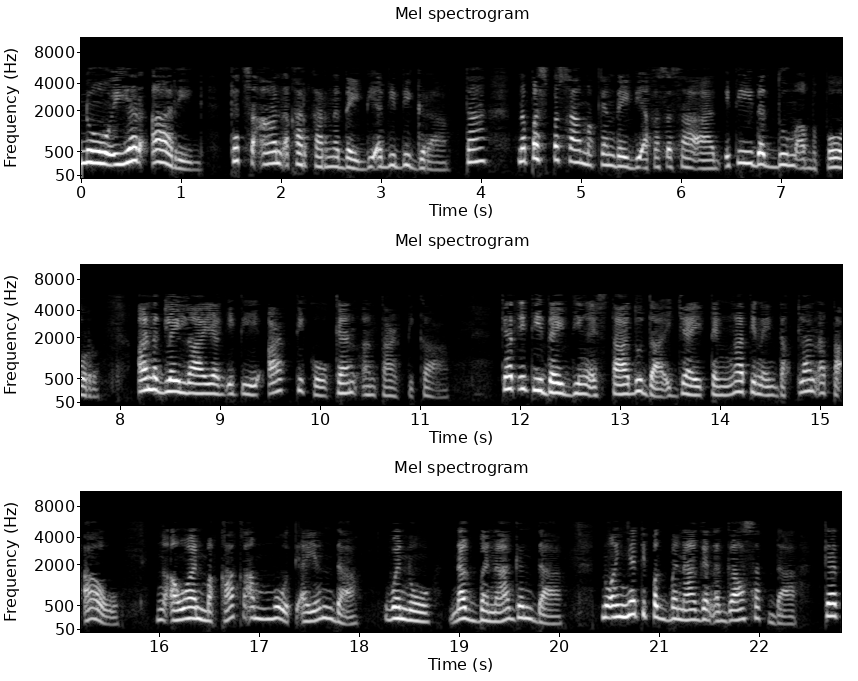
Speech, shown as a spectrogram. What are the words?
No iyar arig, kat saan akarkar na day di adidigra, ta napaspasama ken day di akasasaad iti daddum a bapor, a naglaylayag iti Arctico ken Antarctica Ket iti daydi nga estado da, ijay tenga tinaindaklan at taaw, nga awan makakaammo ti ayanda, wano nagbanaganda, no anya ti pagbanagan agasat da, ket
